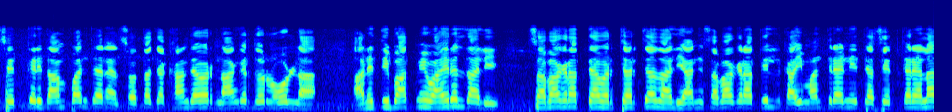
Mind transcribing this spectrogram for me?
शेतकरी दाम्पत्याने स्वतःच्या खांद्यावर नांगर धरून ओढला आणि ती बातमी व्हायरल झाली. सभागृहात त्यावर चर्चा झाली आणि सभागृहातील काही मंत्र्यांनी त्या शेतकऱ्याला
